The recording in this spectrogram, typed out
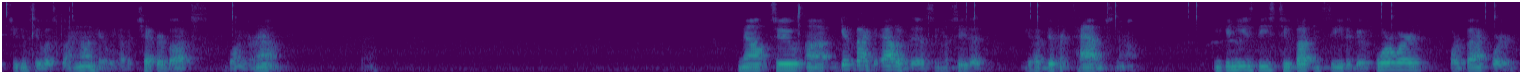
But you can see what's going on here. We have a checker box going around. Now to uh, get back out of this, and you'll see that you have different tabs now. You can use these two buttons to either go forward or backwards.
